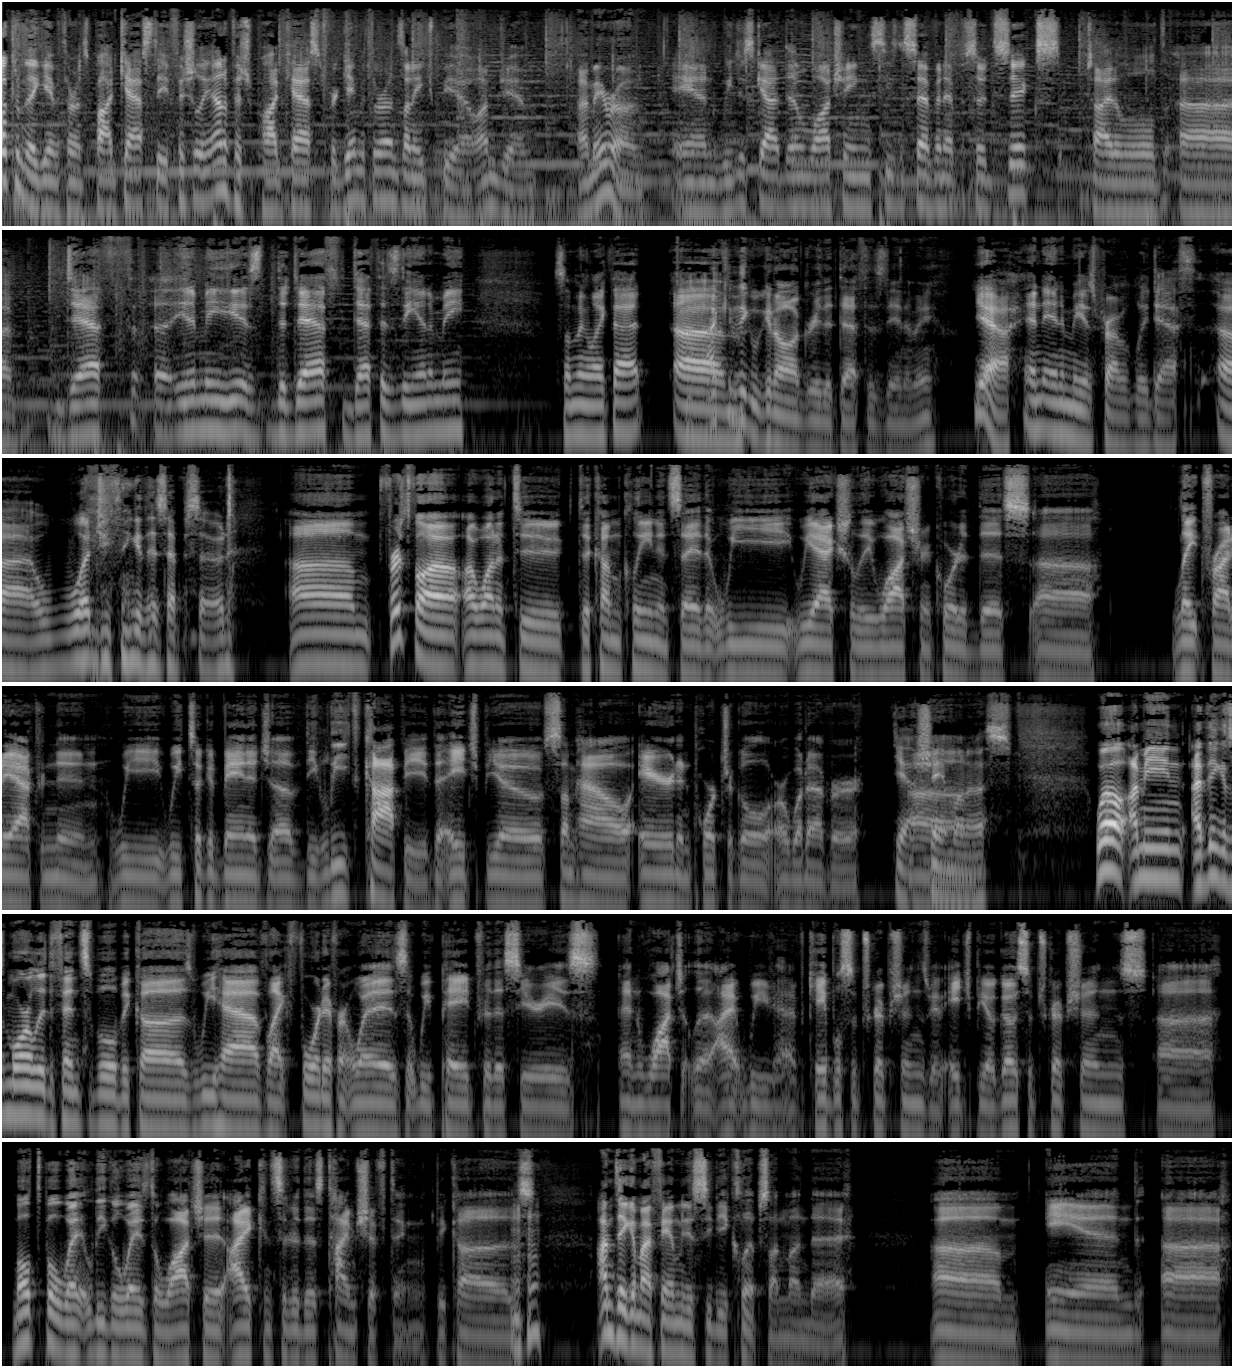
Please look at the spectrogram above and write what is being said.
Welcome to the Game of Thrones podcast, the officially unofficial podcast for Game of Thrones on HBO. I'm Jim, I'm Aaron. and we just got done watching season seven, episode six, titled uh, "Death uh, Enemy is the Death, Death is the Enemy," something like that. Um, I can think we can all agree that death is the enemy. yeah, an enemy is probably death. Uh, what do you think of this episode? Um, first of all, I wanted to to come clean and say that we we actually watched and recorded this uh, late Friday afternoon. We we took advantage of the leaked copy that HBO somehow aired in Portugal or whatever. Yeah, shame on Um, us. Well, I mean, I think it's morally defensible because we have like four different ways that we paid for this series and watch it. I, we have cable subscriptions, we have HBO Go subscriptions, uh, multiple way, legal ways to watch it. I consider this time shifting because I'm taking my family to see the eclipse on Monday, um, and uh,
